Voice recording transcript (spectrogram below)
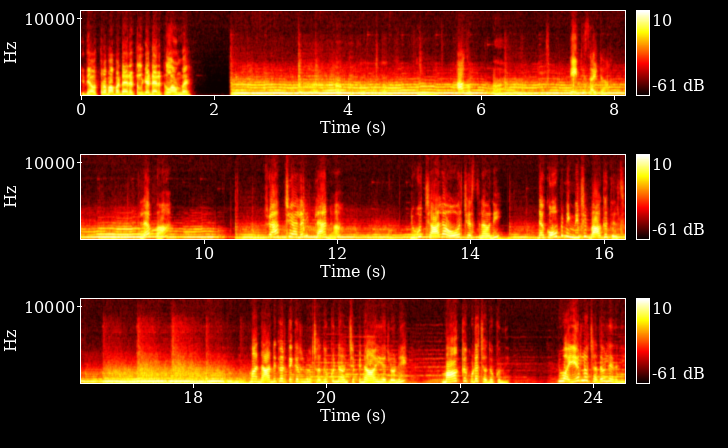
ఇది ఎవరు బాబా? డైరెక్టర్గా డైరెక్టర్ లా ఉంది. ఆగు. ఏంటి సైటా? లవ్వా? ట్రాప్ చేయాలని ప్లానా? నువ్వు చాలా ఓవర్ చేస్తున్నావని నాకు ఓపెనింగ్ నుంచి బాగా తెలుసు. మా నాన్నగారి దగ్గర నువ్వు చదువుకున్నావని చెప్పిన ఆ ఇయర్లోనే మా అక్క కూడా చదువుకుంది. నువ్వు ఆ ఇయర్లో చదవలేదని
